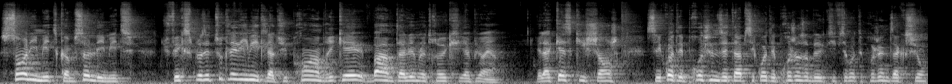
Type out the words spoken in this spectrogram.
sans limite, comme seule limite, tu fais exploser toutes les limites là, tu prends un briquet, bam, tu allumes le truc, il n'y a plus rien. Et là, qu'est-ce qui change? C'est quoi tes prochaines étapes? C'est quoi tes prochains objectifs? C'est quoi tes prochaines actions?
